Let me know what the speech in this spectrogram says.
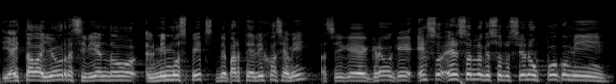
y ahí estaba yo recibiendo el mismo speech de parte del hijo hacia mí. Así que creo que eso, eso es lo que soluciona un poco mi...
